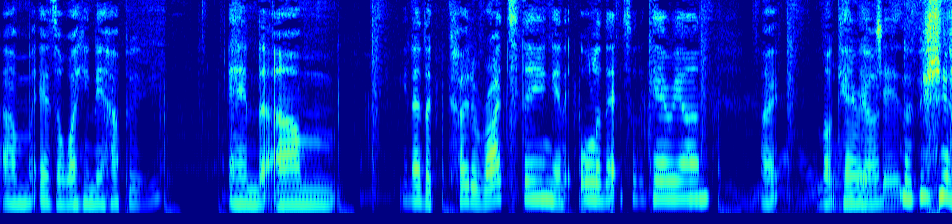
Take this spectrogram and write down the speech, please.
um, as a wahine hapu and um, you know the code of rights thing and all of that sort of carry on like not carry on yeah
